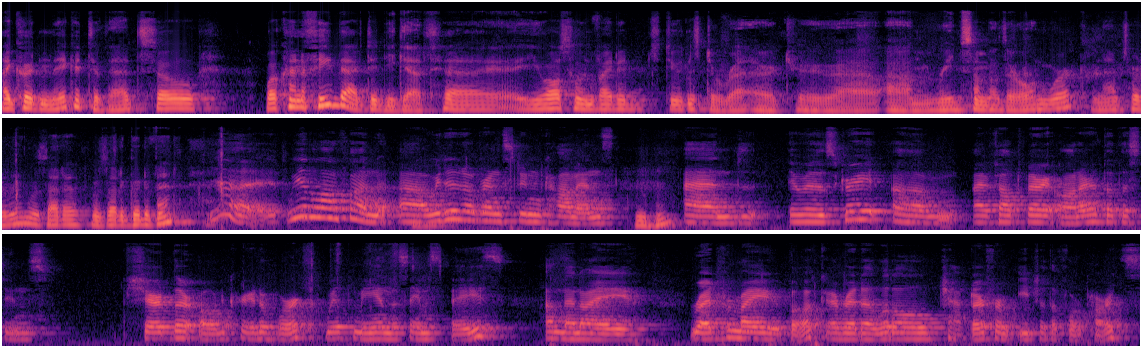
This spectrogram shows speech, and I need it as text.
I couldn't make it to that. So, what kind of feedback did you get? Uh, you also invited students to re- to uh, um, read some of their own work and that sort of thing. Was that a was that a good event? Yeah, we had a lot of fun. Uh, we did it over in Student Commons, and it was great. Um, I felt very honored that the students shared their own creative work with me in the same space. And then I read from my book. I read a little chapter from each of the four parts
